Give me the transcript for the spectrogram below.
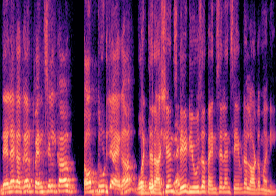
they like अगर पेंसिल का टॉप टूट जाएगा वो but the Russians did use a pencil and saved a lot of money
